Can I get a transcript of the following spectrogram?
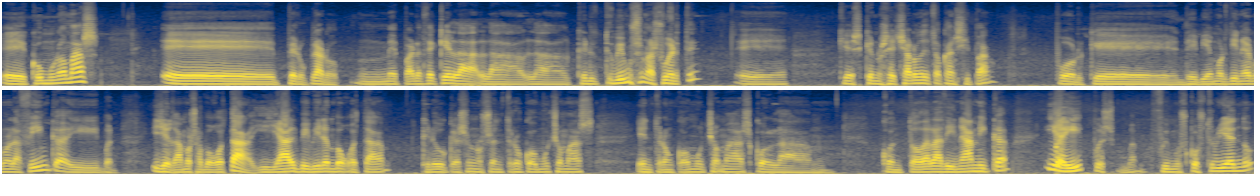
eh, como uno más, eh, pero claro, me parece que, la, que tuvimos una suerte, que es que nos echaron de Tocancipá, porque debíamos dinero en la finca y bueno, y llegamos a Bogotá, y ya al vivir en Bogotá, creo que eso nos entrocó mucho más entroncó mucho más con, la, con toda la dinámica y ahí pues fuimos construyendo,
